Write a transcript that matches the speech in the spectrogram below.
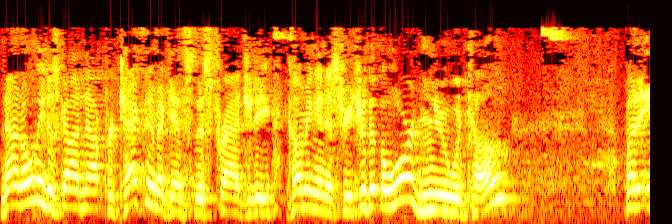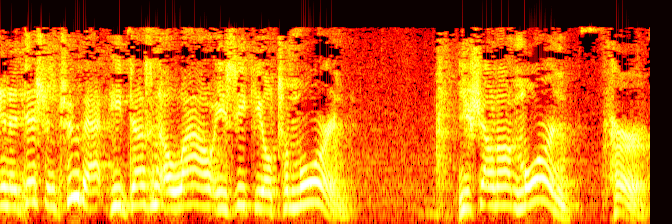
not only does God not protect him against this tragedy coming in his future that the Lord knew would come, but in addition to that, he doesn't allow Ezekiel to mourn. You shall not mourn her.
